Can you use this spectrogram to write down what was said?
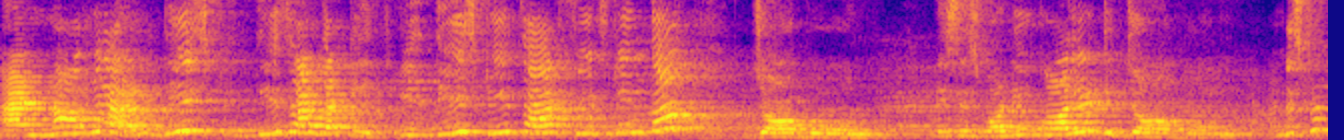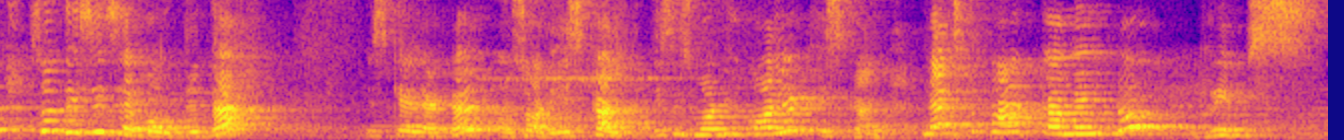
And now here these, these are the teeth. These teeth are fixed in the jawbone. This is what you call it jawbone. Understood? So this is about the skeletal, uh, sorry, skull. This is what you call it skull. Next part coming to ribs.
